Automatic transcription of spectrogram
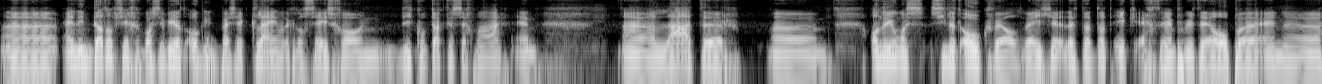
eh, en in dat opzicht was de wereld ook niet per se klein, want ik had nog steeds gewoon die contacten, zeg maar. En eh, later, ehm, andere jongens zien het ook wel, weet je, dat, dat, dat ik echt hen probeer te helpen. En, eh,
